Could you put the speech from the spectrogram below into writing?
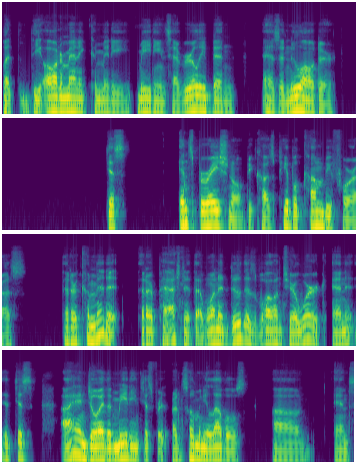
But the aldermanic committee meetings have really been, as a new alder, just inspirational because people come before us that are committed, that are passionate, that want to do this volunteer work, and it, it just I enjoy the meetings just for on so many levels. Um, and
